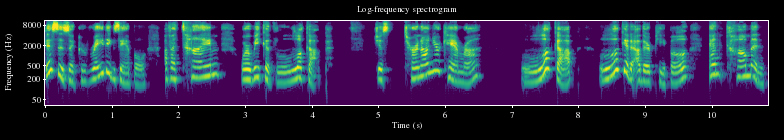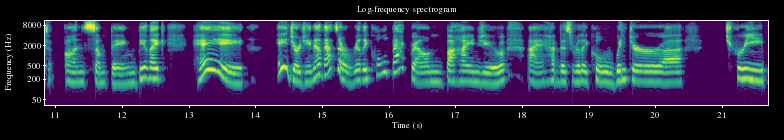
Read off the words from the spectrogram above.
this is a great example of a time where we could look up. Just turn on your camera, look up, look at other people and comment on something. Be like, hey, hey, Georjeanna, that's a really cool background behind you. I have this really cool winter uh, tree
